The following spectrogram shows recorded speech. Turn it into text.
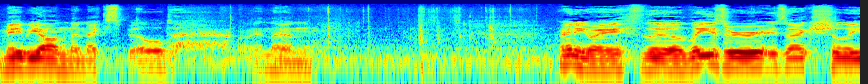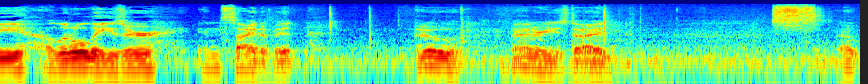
maybe on the next build. And then Anyway, the laser is actually a little laser inside of it. Oh, batteries died. Oh.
